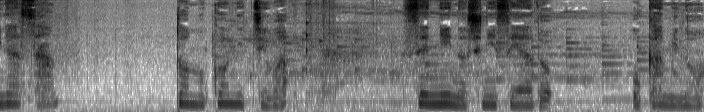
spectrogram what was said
皆さんどうもこんにちは。千人の老舗宿おかみの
